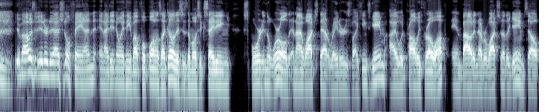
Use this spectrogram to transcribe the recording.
if I was an international fan and I didn't know anything about football, and I was like, oh, this is the most exciting sport in the world, and I watched that Raiders Vikings game, I would probably throw up and vow to never watch another game. So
